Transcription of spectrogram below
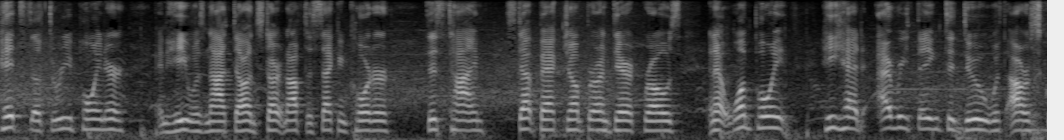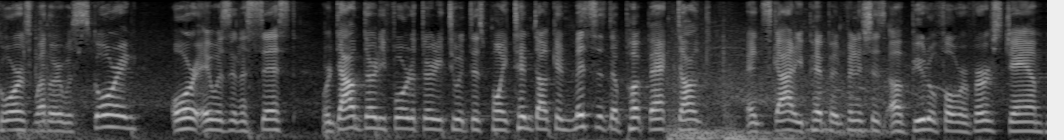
hits the three-pointer, and he was not done. Starting off the second quarter, this time, step back jumper on Derrick Rose. And at one point, he had everything to do with our scores, whether it was scoring or it was an assist. We're down 34 to 32 at this point. Tim Duncan misses the putback dunk, and Scottie Pippen finishes a beautiful reverse jam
